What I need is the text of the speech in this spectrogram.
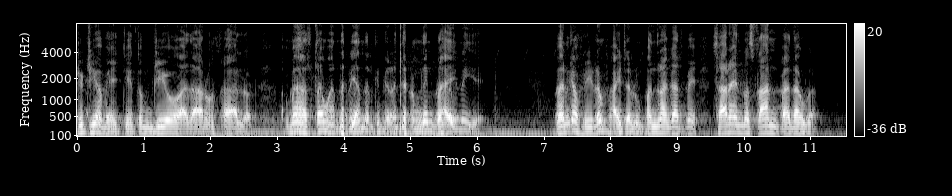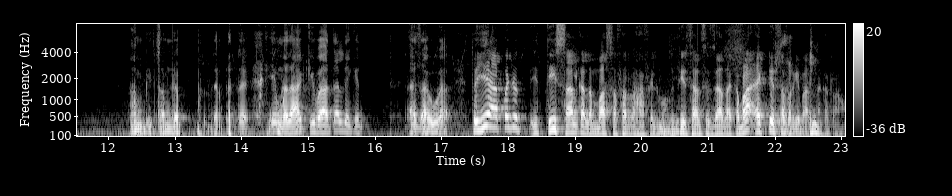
चिट्ठियाँ भेजते हैं, तुम जियो हज़ारों साल और मैं हंसता हूँ अंदर ही अंदर कि मेरा जन्मदिन तो है ही नहीं है। मैंने कहा फ्रीडम फाइटर हूँ। पंद्रह अगस्त में सारा हिंदुस्तान पैदा हुआ। हम भी समझो, ये मज़ाक की बात है, लेकिन ऐसा हुआ। तो ये आपका जो तीस साल का लंबा सफ़र रहा फ़िल्मों में तीस साल से ज़्यादा का बड़ा एक्टिव सफ़र की बात मैं कर रहा हूँ।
